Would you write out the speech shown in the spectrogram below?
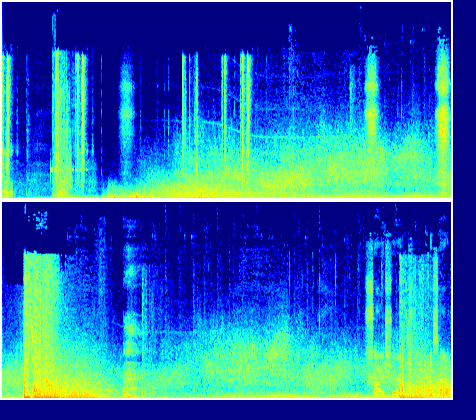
Hold up. Sorry, gonna peace out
